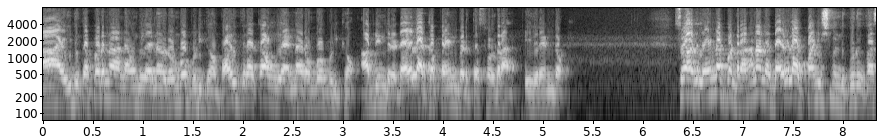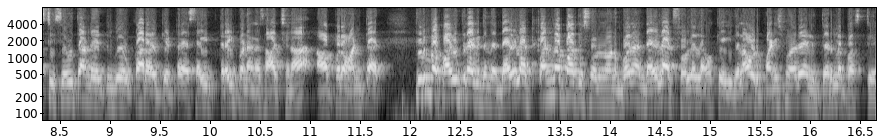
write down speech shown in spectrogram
ஆஹ் இதுக்கப்புறம் நான் உங்களை என்ன ரொம்ப பிடிக்கும். பவித்ரா அக்கா உங்களை என்ன ரொம்ப பிடிக்கும். அப்படின்ற டைலாக்கை பயன்படுத்த சொல்றாங்க. இது ரெண்டும். ஸோ அதில் என்ன பண்ணுறாங்கன்னா அந்த டைலாக் பனிஷ்மெண்ட் கொடு. ஃபஸ்ட்டு செவுத்தாண்ட எடுத்து போய் உட்கார வைக்க சைட் ட்ரை பண்ணாங்க சாட்சினா அப்புறம் வந்துட்டார். திரும்ப பவித்ரா கிட்ட அந்த டைலாக் கண்ணை பார்த்து சொல்லணும் போது அந்த டைலாக் சொல்லலை. ஓகே இதெல்லாம் ஒரு பனிஷ்மெண்ட் எனக்கு தெரியல ஃபஸ்ட்டு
